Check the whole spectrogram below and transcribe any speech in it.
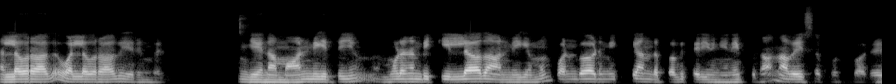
நல்லவராக வல்லவராக இருங்கள். இங்கே நாம் ஆன்மீகத்தையும் மூடநம்பிக்கை இல்லாத ஆன்மீகமும் பண்பாடு மிக்க அந்த பகுத்தறிவின் இணைப்பு தான் அவேச கோட்பாடு.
